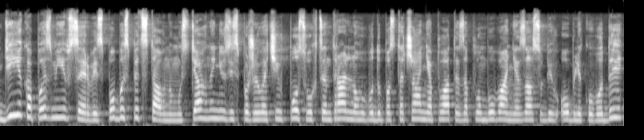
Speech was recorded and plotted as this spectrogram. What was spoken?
Дії КП «Зміївсервіс» по безпідставному стягненню зі споживачів послуг центрального водопостачання плати за пломбування засобів обліку води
